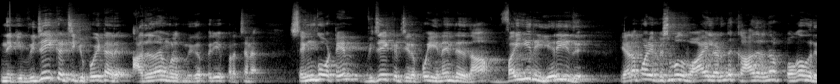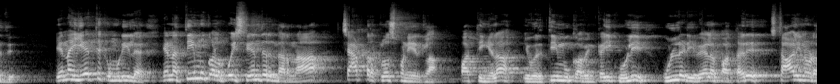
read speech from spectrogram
இன்னைக்கு விஜய் கட்சிக்கு போயிட்டாரு. அதுதான் உங்களுக்கு மிகப்பெரிய பிரச்சனை. செங்கோட்டையன் விஜய் கட்சியில போய் இணைந்தது தான் வயிறு எரியுது. எடப்பாடி பேசும்போது வாயிலிருந்து காதுல இருந்தா புகை வருது. ஏன்னா ஏத்துக்க முடியல? ஏன்னா திமுகவில் போய் சேர்ந்திருந்தார்னா சாப்டர் க்ளோஸ் பண்ணியிருக்கலாம். பாத்தீங்களா? இவர் திமுகவின் கைகூலி உள்ளடி வேலை பார்த்தாரு ஸ்டாலினோட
